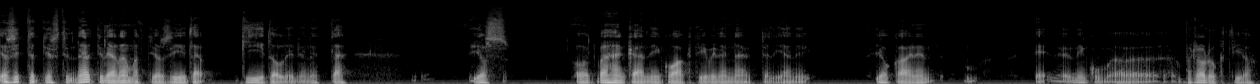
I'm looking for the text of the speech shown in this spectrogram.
ja sitten tietysti näyttelijän ammatti on siitä kiitollinen, että jos olet vähänkään niin kuin aktiivinen näyttelijä, niin jokainen niin kuin, produktio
